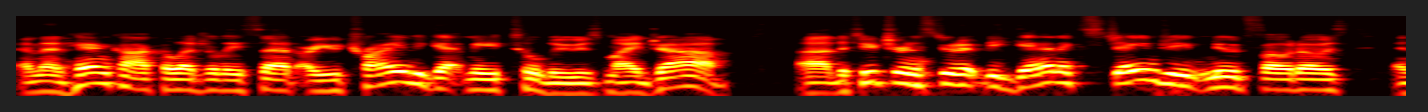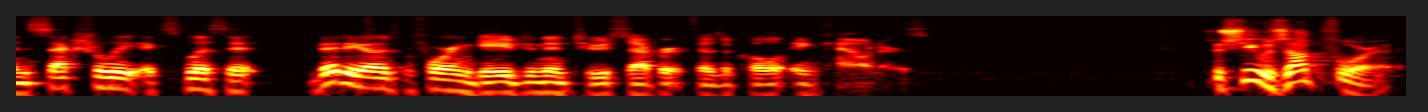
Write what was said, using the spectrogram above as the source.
And then Hancock allegedly said, Are you trying to get me to lose my job? Uh, the teacher and student began exchanging nude photos and sexually explicit videos before engaging in two separate physical encounters. So she was up for it.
